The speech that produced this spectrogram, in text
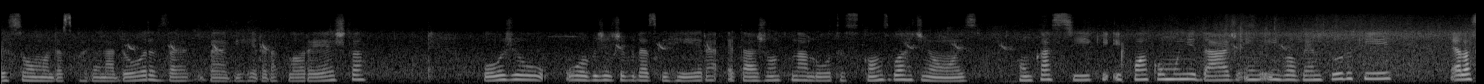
Eu sou uma das coordenadoras da, da Guerreira da Floresta. Hoje o, o objetivo das guerreiras é estar junto na luta com os guardiões, com o cacique e com a comunidade, envolvendo tudo que elas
